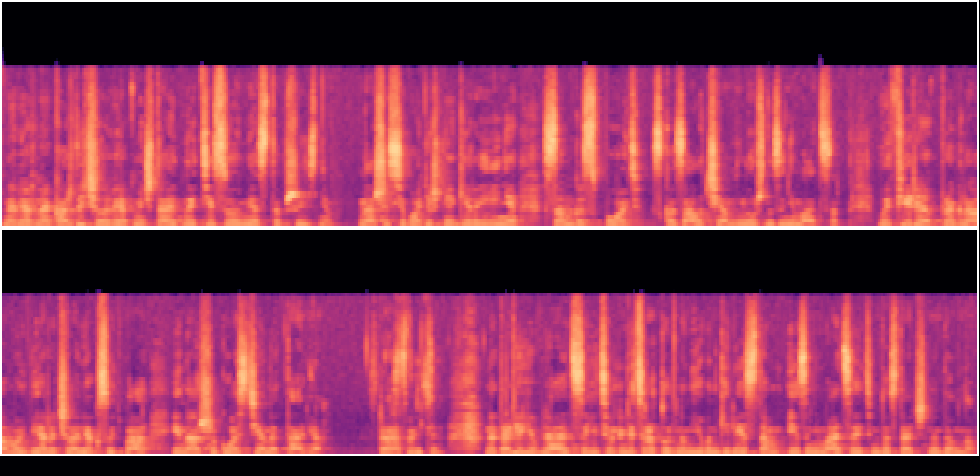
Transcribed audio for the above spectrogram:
Наверное, каждый человек мечтает найти свое место в жизни. Наша сегодняшняя героиня «Сам Господь» сказал, чем нужно заниматься. В эфире программа «Вера. Человек. Судьба» и наша гостья Наталья. Здравствуйте. Здравствуйте. Наталья является литературным евангелистом и занимается этим достаточно давно.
